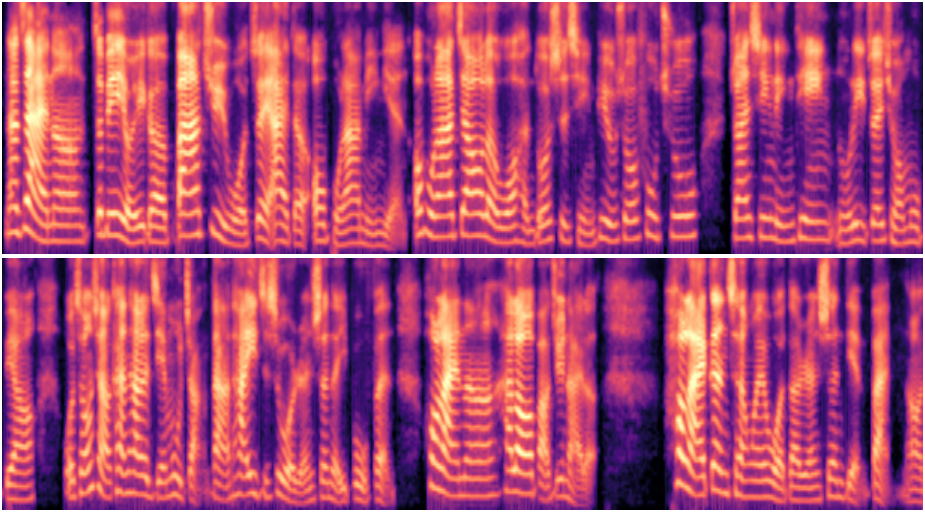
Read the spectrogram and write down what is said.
那再来呢？这边有一个八句我最爱的欧普拉名言。欧普拉教了我很多事情，譬如说付出、专心聆听、努力追求目标。我从小看他的节目长大，他一直是我人生的一部分。后来呢？Hello，宝君来了。后来更成为我的人生典范。然后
